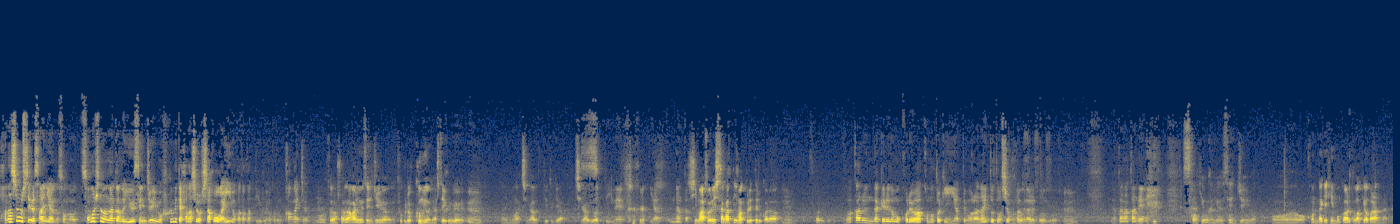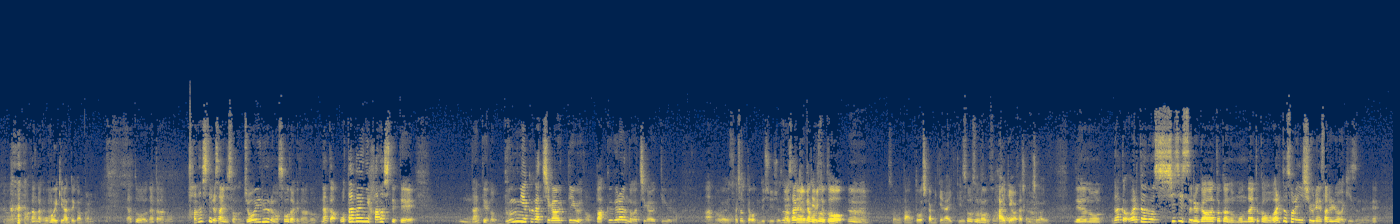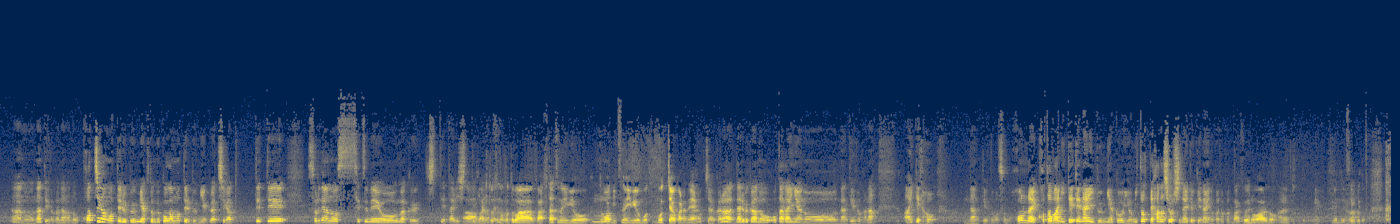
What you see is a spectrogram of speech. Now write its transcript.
話をしてる際にあのそのその人の中の優先順位も含めて話をした方がいいのかとかっていうふうなことも考えちゃう、もうその人の中に優先順位は極力組むようにはしてるけど、うん今は違うっていう時は違うよっていう、ね、いやなんか、しまあそれに従って今くれてるからう助かるけん、分かるんだけれどもこれはこの時にやってもらわないとどうしようもなくなるという。なかなかね。作業の優先順位はもうこんだけ品目あるとわけわからんな。いうん、分かんなくなる。覚えきらんといかんから、あとなんかあの話してる際にその上位ルールもそうだけどあのなんかお互いに話しててなんていうの文脈が違うっていうのバックグラウンドが違うっていうのあのさっき言ったことと一緒でしょ全さっき言ったこ体を見てる人ととうんうん。その担当しか見てないっていうその背景は確かに違う。よ、であのなんか割とあの支持する側とかの問題とかも割とそれに修練されるような気するんだよねあのなんていうのかなあのこっちが持ってる文脈と向こうが持ってる文脈が違っててそれであの説明をうまくしてたりしてきな。ーまあ一つの言葉が二つの意味をともか三つの意味をも持っちゃうからね。思っちゃうからなるべくあのお互いにあのなんていうのかな。相手のなんていうのその本来言葉に出てない文脈を読み取って話をしないといけないのかとかまあそういうのはあるのあるねどくせえけど。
